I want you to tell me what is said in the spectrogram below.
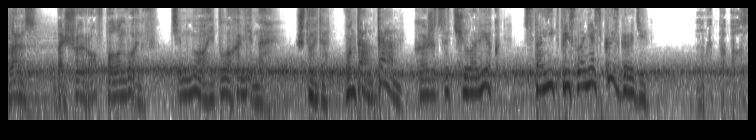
Ларенс, большой ров полон воинов. Темно и плохо видно. Что это? Вон там, там! Кажется, человек стоит, прислонясь к изгороди. Мы поползли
